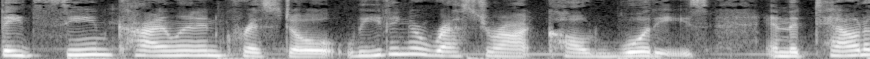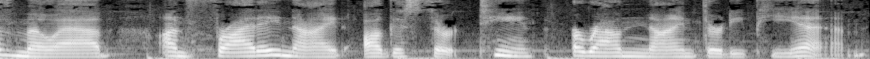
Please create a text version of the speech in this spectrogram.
they'd seen Kylan and Crystal leaving a restaurant called Woody's in the town of Moab on Friday night, August 13th, around 9:30 p.m.,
